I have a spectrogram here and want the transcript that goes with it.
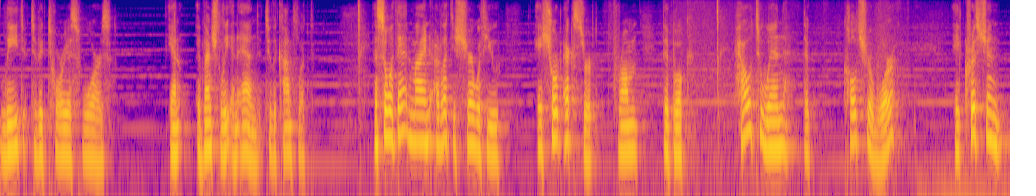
lead to victorious wars and eventually an end to the conflict. And so, with that in mind, I'd like to share with you a short excerpt from the book How to Win the Culture War A Christian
